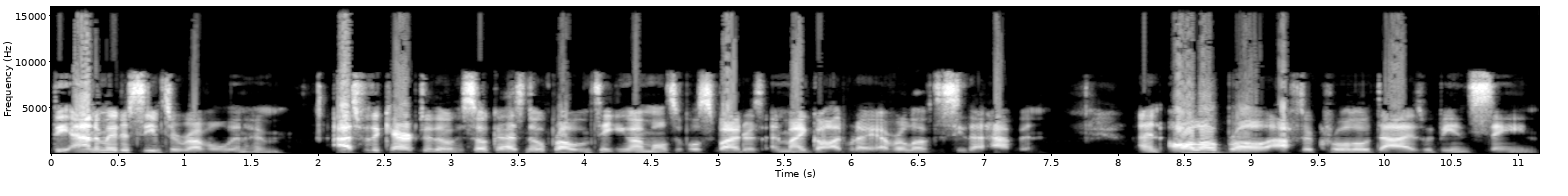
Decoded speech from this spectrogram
The animators seem to revel in him. As for the character, though, Hisoka has no problem taking on multiple spiders, and my god, would I ever love to see that happen. An all-out brawl after Chrollo dies would be insane,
